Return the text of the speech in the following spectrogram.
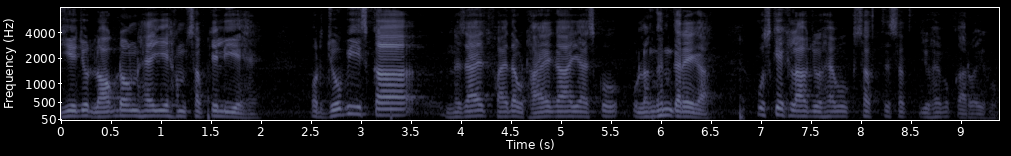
ये जो लॉकडाउन है, ये हम सबके लिए है। और जो भी इसका नजायज़ फ़ायदा उठाएगा या इसको उल्लंघन करेगा, उसके खिलाफ जो है वो सख्त से सख्त जो है वो कार्रवाई हो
